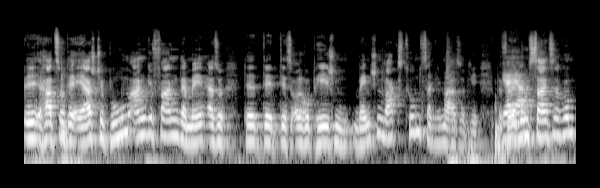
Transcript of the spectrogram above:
äh, hat so der erste Boom angefangen, der, Men- also de, de, des europäischen Menschenwachstums, sag ich mal, also die Bevölkerungszahl herum.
